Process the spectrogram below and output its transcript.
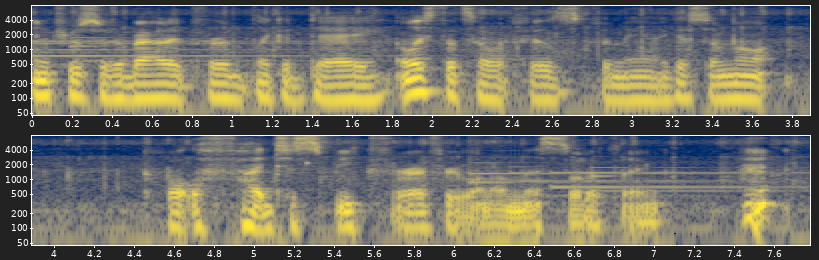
interested about it for like a day. At least that's how it feels for me. I guess I'm not qualified to speak for everyone on this sort of thing.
